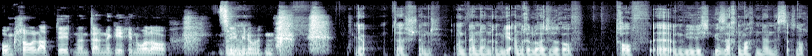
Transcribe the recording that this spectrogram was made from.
Uncloud updaten und dann gehe ich in Urlaub. Zehn mhm. Minuten. Ja, das stimmt. Und wenn dann irgendwie andere Leute drauf, drauf äh, irgendwie wichtige Sachen machen, dann ist das noch,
